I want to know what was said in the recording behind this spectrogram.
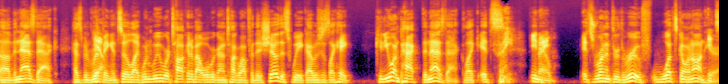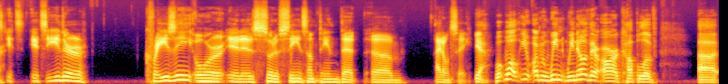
uh, the Nasdaq has been Yeah. ripping. And so, like when we were talking about what we're going to talk about for this show this week, I was just like, "Hey, can you unpack the Nasdaq? Like it's Right. you know." Right. It's running through the roof. What's going on here? It's it's it's either crazy or it is sort of seeing something that um, I don't see. Yeah. Well, well, you, I mean, we we know there are a couple of uh,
